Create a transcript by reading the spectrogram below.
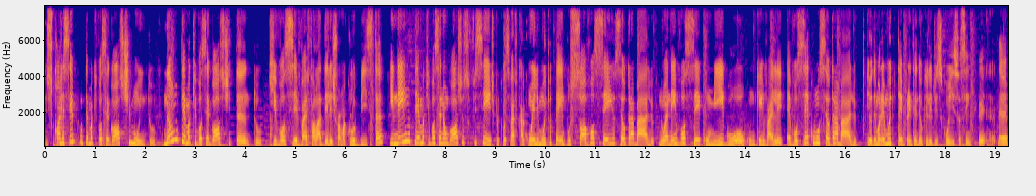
escolhe sempre um tema que você goste muito. Não um tema que você goste tanto, que você vai falar dele de forma clubista, e nem um tema que você não goste o suficiente, porque você vai ficar com ele muito tempo, só você e o seu trabalho. Não é nem você comigo ou com quem vai ler. É você com o seu trabalho. E eu demorei muito tempo para entender o que ele disse com isso, assim. É,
